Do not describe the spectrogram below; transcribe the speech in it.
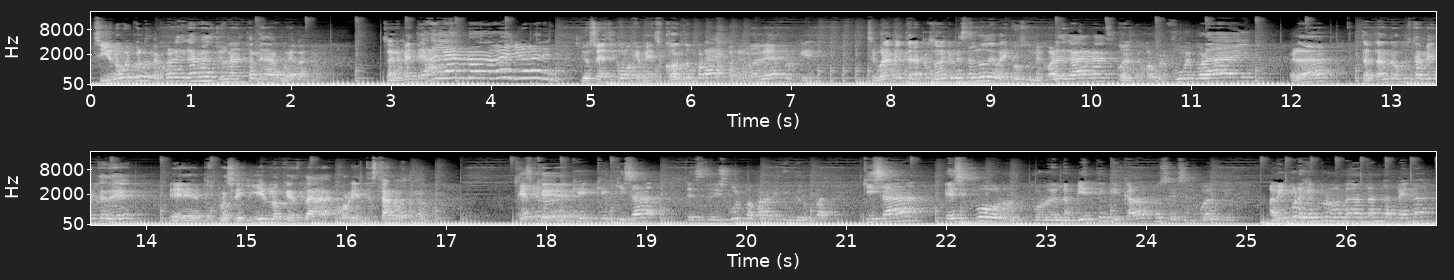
Si yo no voy con las mejores garras, yo la neta me da hueva, ¿no? O sea, de repente, ¡ay, no, no! Yo soy así como que me escondo por ahí para que no me vean porque seguramente la persona que me salude va a ir con sus mejores garras, con el mejor perfume por ahí, ¿verdad? Tratando justamente de eh, pues, proseguir lo que es la corriente Star Wars, ¿no? Es Es que, que- que, quizá, este, disculpa para que te interrumpa, quizá es por, por el ambiente en que cada uno se desenvuelve. A mí, por ejemplo, no me da tanta pena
